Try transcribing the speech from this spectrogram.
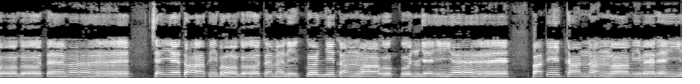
භෝගෝතම සේයතාපි භෝගෝතම නික්කුඤ්ඤිතං වා උක්කුඤ්ජේය। පටිච්චන්නං වා විවරෙය්‍ය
